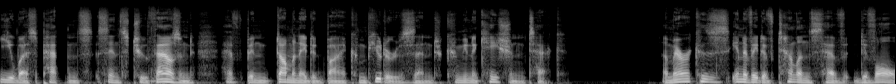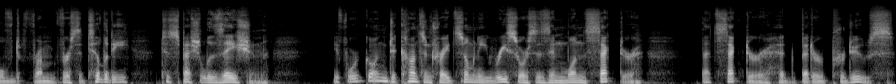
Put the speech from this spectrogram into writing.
U.S. patents since 2000 have been dominated by computers and communication tech. America's innovative talents have devolved from versatility to specialization. If we're going to concentrate so many resources in one sector, that sector had better produce.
